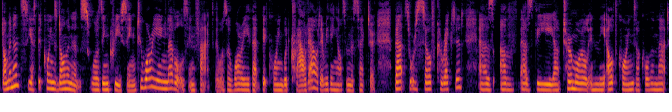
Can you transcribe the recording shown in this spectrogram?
dominance? Yes, Bitcoin's dominance was increasing to worrying levels. In fact, there was a worry that Bitcoin would crowd out everything else in the sector. That sort of self-corrected as of as the uh, turmoil in the altcoins, I'll call them that,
